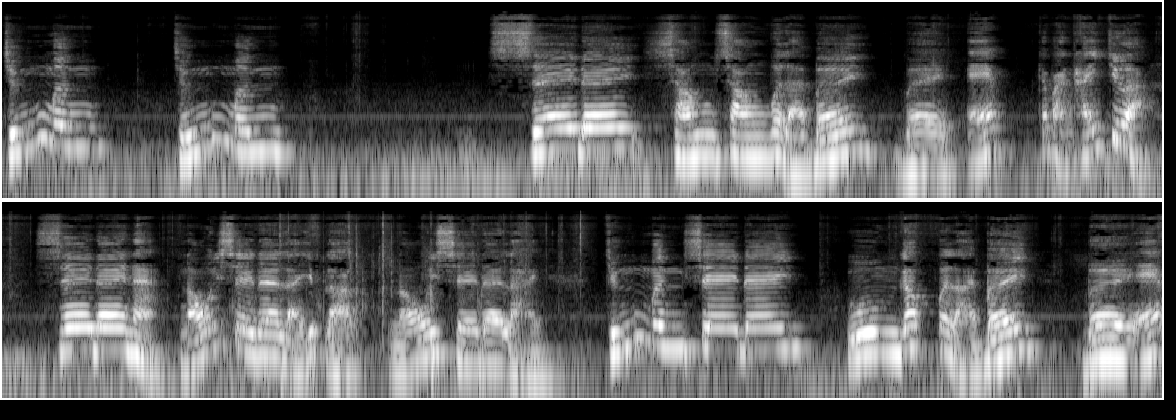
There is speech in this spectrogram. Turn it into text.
chứng minh chứng minh. CD song song với lại B BF các bạn thấy chưa CD nè, nối CD lại giúp lại nối CD lại. Chứng minh CD vuông góc với lại B BF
